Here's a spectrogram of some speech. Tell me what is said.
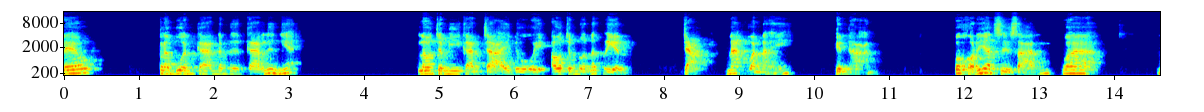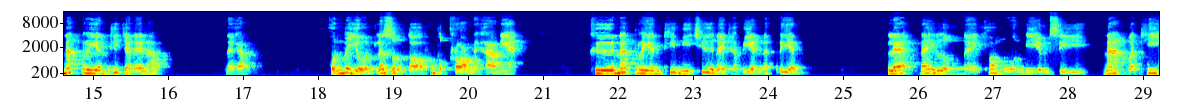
แล้วกระบวนการดำเนินการเรื่องนี้เราจะมีการจ่ายโดยเอาจำนวนนักเรียนจากณวันไหนเป็นฐาน ก็ขออนุญาตสื่อสารว่า นักเรียนที่จะได้รับนะครับ ผลประโยชน์และส่งต่อผู้ปกครองในคราวนี้คือนักเรียนที่มีชื่อในทะเบียนนักเรียน และได้ลงในข้อมูล BMC ณวันที่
